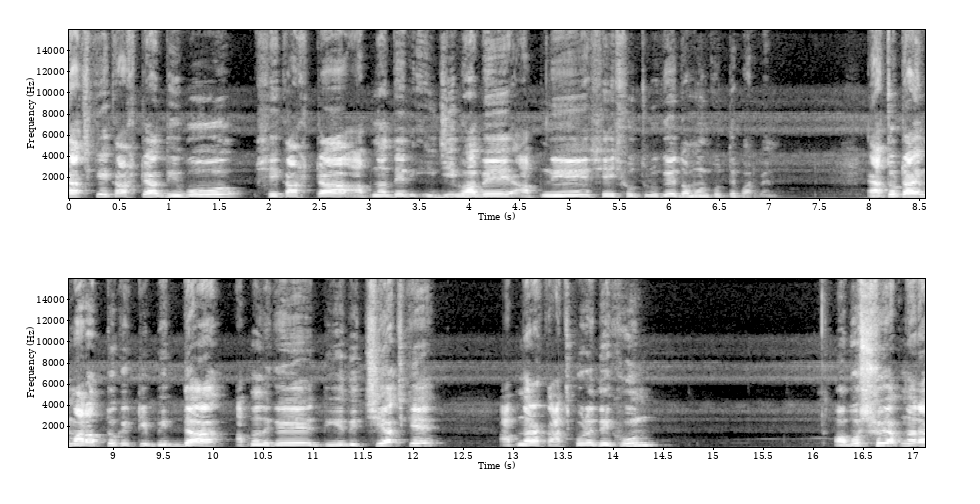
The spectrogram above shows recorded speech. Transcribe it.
আজকে কাজটা দিব, সে কাজটা আপনাদের ইজিভাবে আপনি সেই শত্রুকে দমন করতে পারবেন। এতটাই মারাত্মক একটি বিদ্যা আপনাদেরকে দিয়ে দিচ্ছি আজকে। আপনারা কাজ করে দেখুন। অবশ্যই আপনারা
